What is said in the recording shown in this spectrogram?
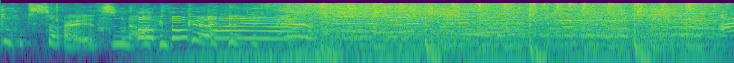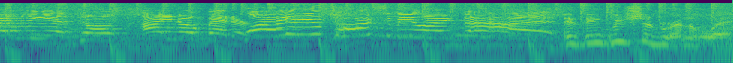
I'm sorry, it's not oh, good. I'm the adult. I know better. Why do you talk to me like that? I think we should run away.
